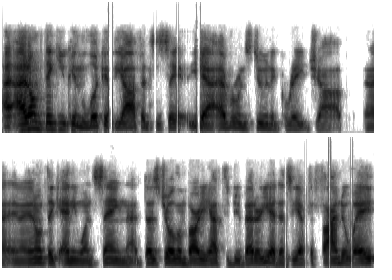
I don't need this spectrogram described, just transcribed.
I, I, don't think you can look at the offense and say, yeah, everyone's doing a great job. And I don't think anyone's saying that. Does Joe Lombardi have to do better? Yeah. Does he have to find a way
